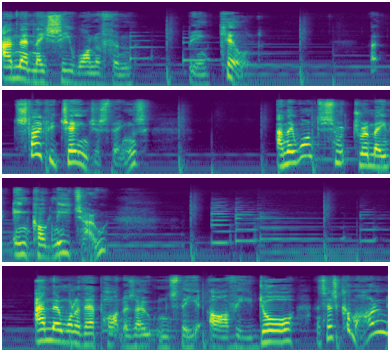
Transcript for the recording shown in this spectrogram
And then they see one of them being killed. That slightly changes things, and they want to, remain incognito. And then one of their partners opens the RV door and says, Come on,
